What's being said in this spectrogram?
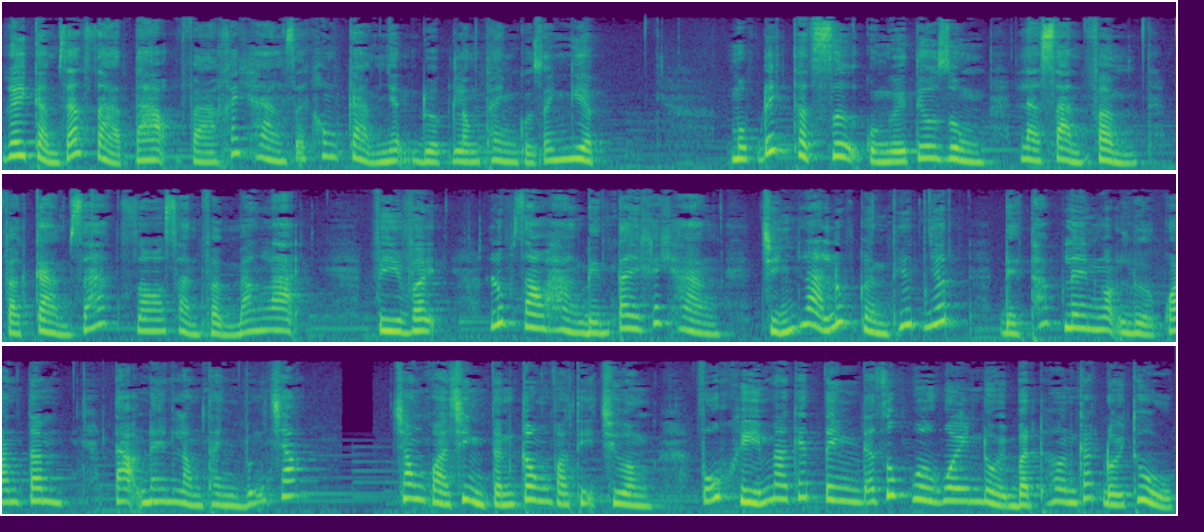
gây cảm giác giả tạo và khách hàng sẽ không cảm nhận được lòng thành của doanh nghiệp mục đích thật sự của người tiêu dùng là sản phẩm và cảm giác do sản phẩm mang lại vì vậy lúc giao hàng đến tay khách hàng chính là lúc cần thiết nhất để thắp lên ngọn lửa quan tâm tạo nên lòng thành vững chắc trong quá trình tấn công vào thị trường, vũ khí marketing đã giúp Huawei nổi bật hơn các đối thủ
